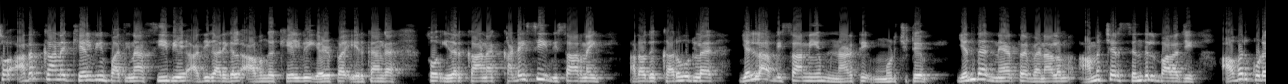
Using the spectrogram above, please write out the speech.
ஸோ அதற்கான கேள்வியும் பார்த்தீங்கன்னா சிபிஐ அதிகாரிகள் அவங்க கேள்வி எழுப்ப இருக்காங்க. ஸோ இதற்கான கடைசி விசாரணை அதாவது கரூர்ல எல்லா விசாரணையும் நடத்தி முடிச்சுட்டு எந்த நேரத்தில் வேணாலும் அமைச்சர் செந்தில் பாலாஜி அவர் கூட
